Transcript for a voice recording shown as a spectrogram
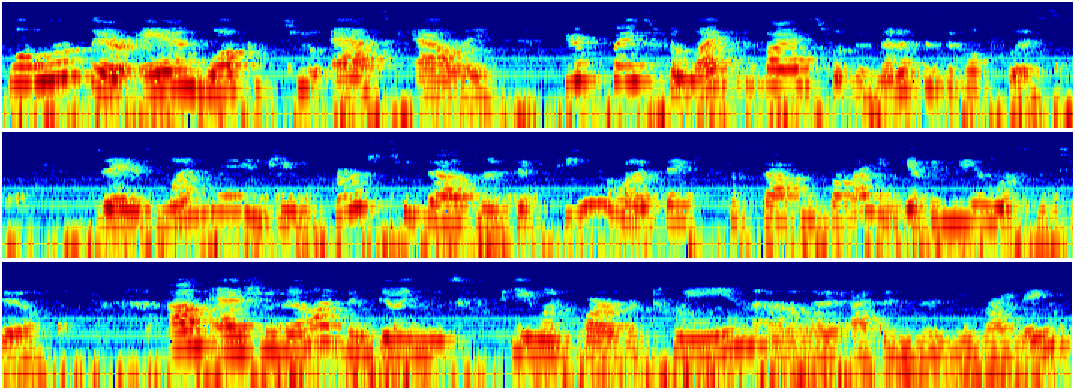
Well, hello there, and welcome to Ask Allie, your place for life advice with a metaphysical twist. Today is Monday, June 1st, 2015. I want to thank you for stopping by and giving me a listen to. Um, as you know, I've been doing these few and far between. Um, I've been busy writing.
